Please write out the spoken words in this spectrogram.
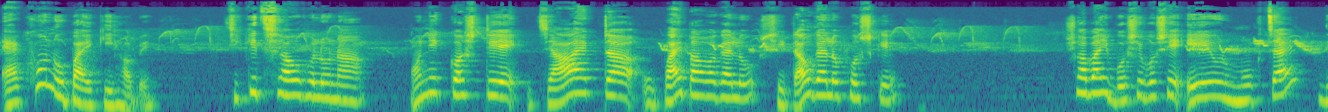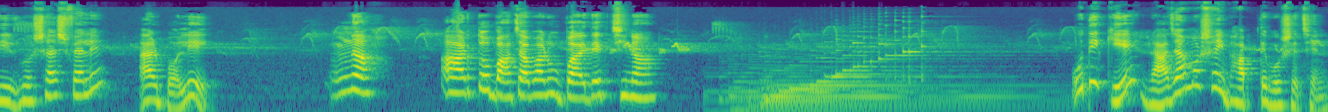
এখন উপায় কি হবে? চিকিৎসাও হলো না, অনেক কষ্টে যা একটা উপায় পাওয়া গেল সেটাও গেল ফসকে। সবাই বসে বসে এ ওর মুখ চায়, দীর্ঘশ্বাস ফেলে আর বলে, না, আর তো বাঁচাবার উপায় দেখছি না। ওদিকে রাজামশাই ভাবতে বসেছেন।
